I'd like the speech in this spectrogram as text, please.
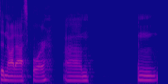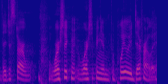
did not ask for. Um, and they just start worshiping, worshiping Him completely differently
